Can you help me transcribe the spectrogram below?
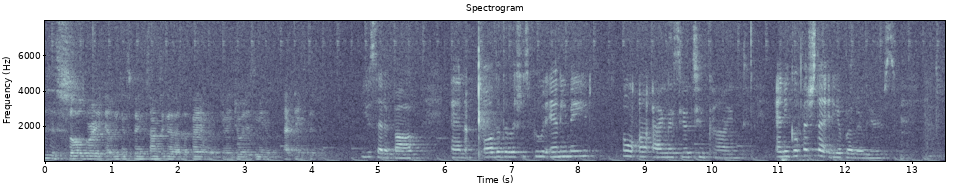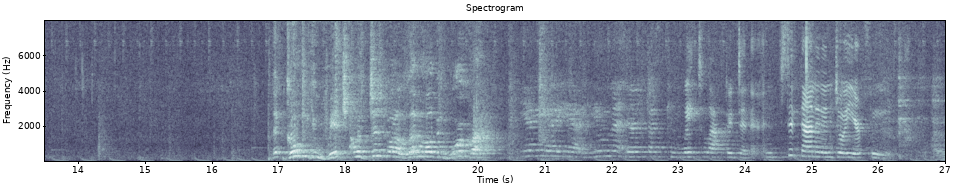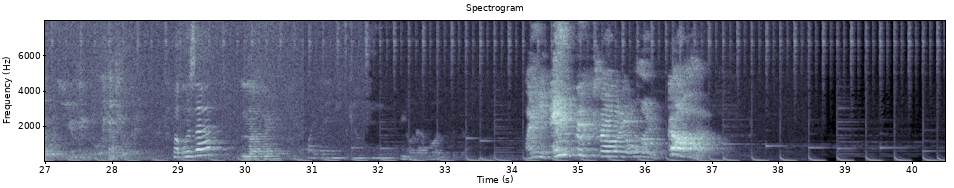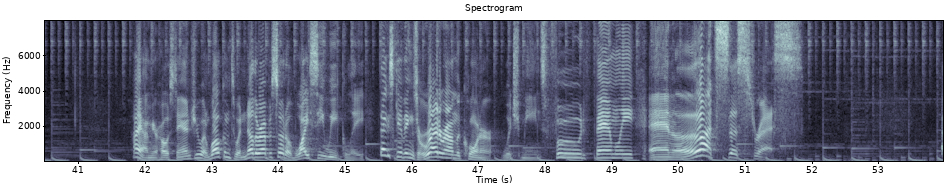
This is so great that we can spend time together as a family and enjoy this meal at Thanksgiving. You said it, Bob. And all the delicious food Annie made? Oh, Aunt Agnes, you're too kind. Annie, go fetch that idiot brother of yours. Let go, you witch! I was just about to level up in Warcraft! Yeah, yeah, yeah. You and that Nerfest can wait till after dinner and sit down and enjoy your food. I know what you can go enjoy. What was that? Nothing. Boy really needs counseling. You know that boy needs a job. I hate this family! Oh my god! Hi, I'm your host Andrew, and welcome to another episode of YC Weekly. Thanksgiving's right around the corner, which means food, family, and lots of stress.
